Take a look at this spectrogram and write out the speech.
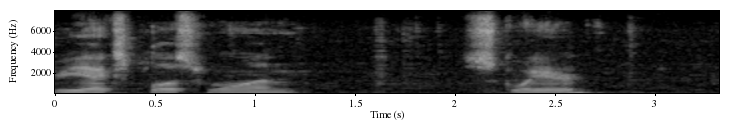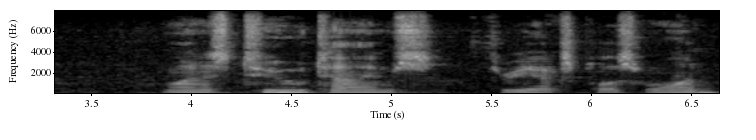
3x plus 1 squared minus 2 times 3x plus 1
